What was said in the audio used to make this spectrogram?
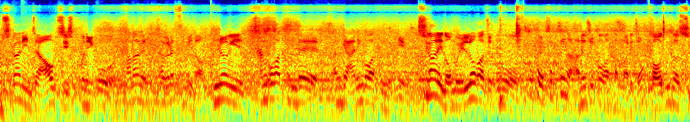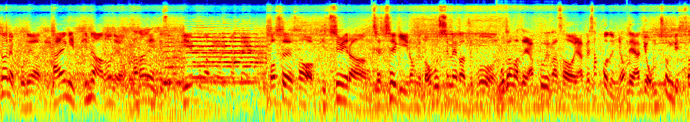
지금 시간이 이제 9시 20분이고 다낭에 도착을 했습니다. 분명히 잔거 같은데 잔 게 아닌 것 같은 느낌. 시간이 너무 일러가지고 호텔 체크인을 안 해줄 것 같단 말이죠. 그러니까 어디서 시간을 보내야 돼. 다행히 비는 안 오네요. 다낭에 계속 비 예보가 되어 버스에서 기침이랑 재채기 이런 게 너무 심해가지고 오자마자 약국에 가서 약을 샀거든요. 근데 약이 엄청 비싸.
